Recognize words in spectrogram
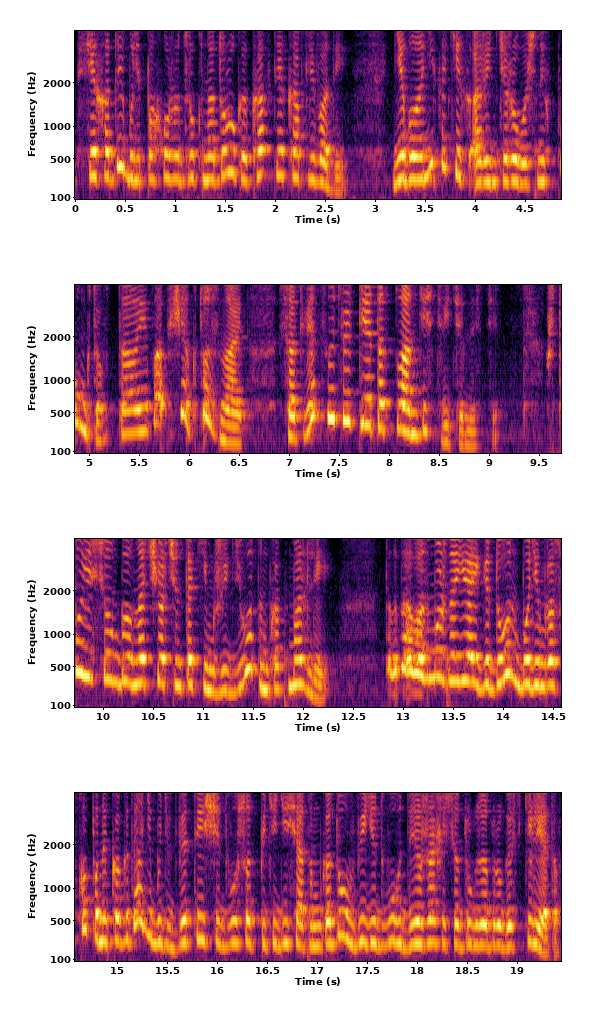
Все ходы были похожи друг на друга, как две капли воды. Не было никаких ориентировочных пунктов, да и вообще, кто знает, соответствует ли этот план действительности. Что, если он был начерчен таким же идиотом, как Марлей? Тогда, возможно, я и Гедеон будем раскопаны когда-нибудь в 2250 году в виде двух держащихся друг за друга скелетов.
